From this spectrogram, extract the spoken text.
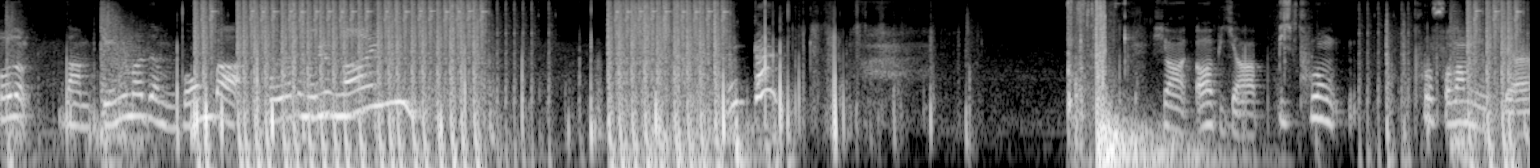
Oğlum lan benim adım bomba. Soyadım ölüm lan. Ya abi ya biz pro pro falan mıyız ya?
